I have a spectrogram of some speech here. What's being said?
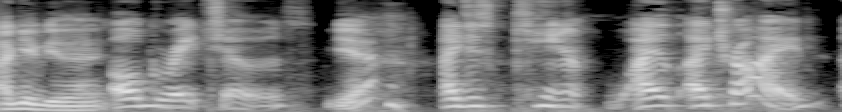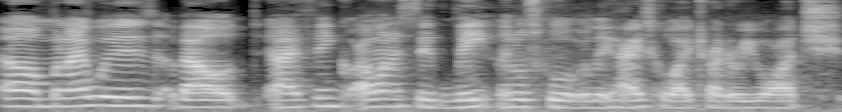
I give you that. All great shows. Yeah. I just can't. I I tried. Um, when I was about, I think I want to say late middle school, early high school. I tried to rewatch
